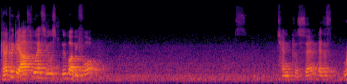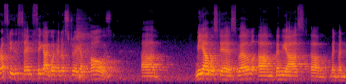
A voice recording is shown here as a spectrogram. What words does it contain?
Can I quickly ask who has used Uber before? 10%. That is roughly the same figure I got at Australia Post. Um, Mia was there as well. Um, when we asked, um, when, when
